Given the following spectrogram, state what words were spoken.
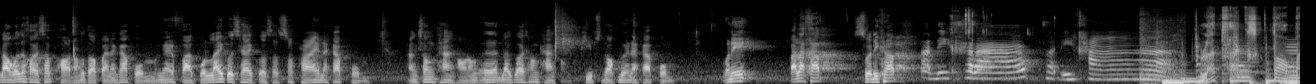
เราก็จะคอย support น้องต่อไปนะครับผมยังไงฝากกดไลค์กดแชร์กด subscribe นะครับผมทั้งช่องทางของน้องเอิร์ธแล้วก็ช่องทางของ Peeps Doc ด้วยนะครับผมวันนี้ไปแล้วครับ สวัสดีครับ สวัสดีครับ สวัสดีค่ะและ Tracks ต่อไป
